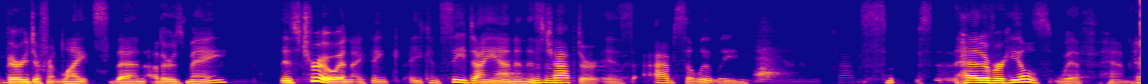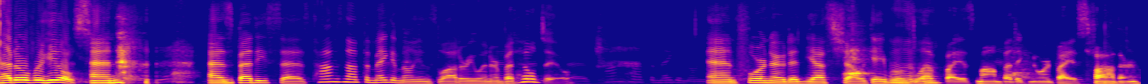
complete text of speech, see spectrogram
very different lights than others may is true. And I think you can see Diane in this mm-hmm. chapter is absolutely head over heels with him. Head over heels. And as Betty says, Tom's not the Mega Millions lottery winner, but he'll do. And Floor noted, yes, Shell, Gabriel's mm-hmm. loved by his mom, but ignored by his father.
